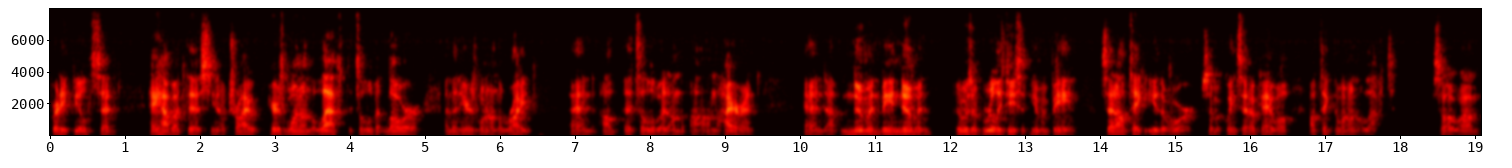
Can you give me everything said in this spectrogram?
Freddie Fields said, "Hey, how about this? You know, try here's one on the left. It's a little bit lower, and then here's one on the right, and I'll, it's a little bit on uh, on the higher end." And uh, Newman, being Newman, who was a really decent human being, said, "I'll take either or." So McQueen said, "Okay, well, I'll take the one on the left." So um,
